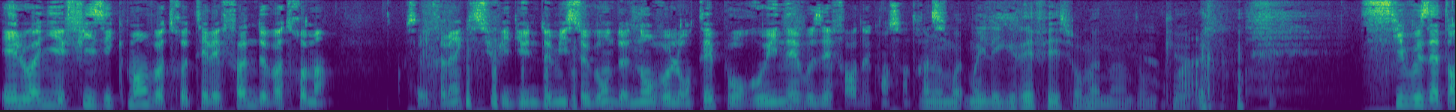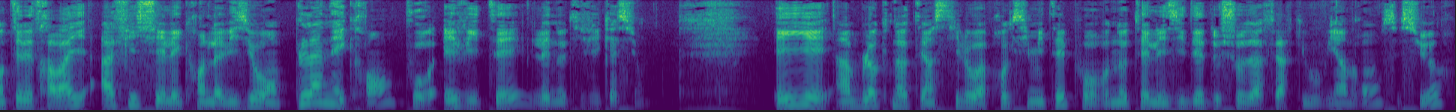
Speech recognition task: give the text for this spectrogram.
Éloignez physiquement votre téléphone de votre main. Vous savez très bien qu'il suffit d'une demi-seconde de non-volonté pour ruiner vos efforts de concentration. Moi, il est greffé sur ma main, donc. Euh. Si vous êtes en télétravail, affichez l'écran de la visio en plein écran pour éviter les notifications. Ayez un bloc-notes et un stylo à proximité pour noter les idées de choses à faire qui vous viendront, c'est sûr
